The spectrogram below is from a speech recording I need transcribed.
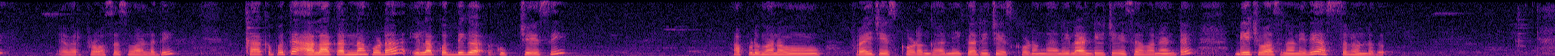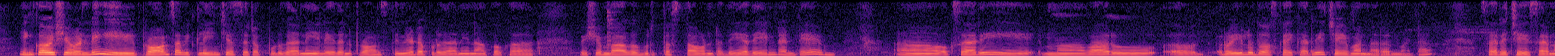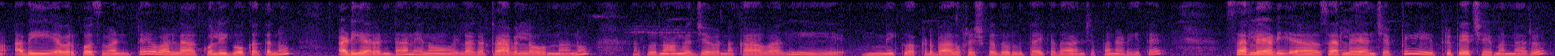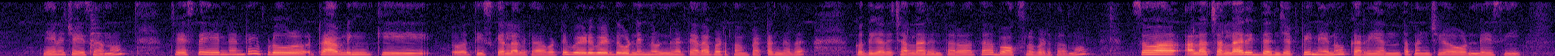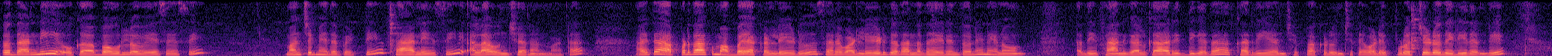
ఎవరి ప్రాసెస్ వాళ్ళది. కాకపోతే అలా కన్నా కూడా ఇలా కొద్దిగా కుక్ చేసి అప్పుడు మనం ఫ్రై చేసుకోవడం కానీ కర్రీ చేసుకోవడం కానీ ఇలాంటివి చేసామని అంటే నీచు వాసన అనేది అస్సలు ఉండదు. ఇంకో విషయం అండి ఈ ప్రాన్స్ అవి క్లీన్ చేసేటప్పుడు కానీ లేదంటే ప్రాన్స్ తినేటప్పుడు కానీ నాకు ఒక విషయం బాగా గుర్తొస్తూ ఉంటుంది. అదేంటంటే ఒకసారి మా వారు రొయ్యలు దోసకాయ కర్రీ చేయమన్నారనమాట. సరే చేశాను. అది ఎవరి కోసం అంటే వాళ్ళ కొలీగ్ ఒక అతను అడిగారంట. నేను ఇలాగ ట్రావెల్లో ఉన్నాను. నాకు నాన్ వెజ్ ఏమన్నా కావాలి మీకు అక్కడ బాగా ఫ్రెష్గా దొరుకుతాయి కదా అని చెప్పని అడిగితే సర్లే అడి సర్లే అని చెప్పి ప్రిపేర్ చేయమన్నారు. నేను చేశాను. చేస్తే ఏంటంటే ఇప్పుడు ట్రావెలింగ్కి తీసుకెళ్ళాలి కాబట్టి వేడి వేడిది వండింది వండినట్టు ఎలా పెడతాం పెట్టం కదా. కొద్దిగా అది చల్లారిన తర్వాత బాక్స్లో పెడతాము. సో అలా చల్లారిద్దని చెప్పి నేను కర్రీ అంతా మంచిగా వండేసి సో దాన్ని ఒక బౌల్లో వేసేసి మంచం మీద పెట్టి ఫ్యాన్ వేసి అలా ఉంచాను అనమాట అయితే అప్పటిదాకా మా అబ్బాయి అక్కడ లేడు. సరే వాడు లేడు కదా అన్న ధైర్యంతోనే నేను అది ఫ్యాన్ గాలికి ఆరిద్ది కదా కర్రీ అని చెప్పి అక్కడ ఉంచితే వాడు ఎప్పుడు వచ్చాడో తెలియదండి.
